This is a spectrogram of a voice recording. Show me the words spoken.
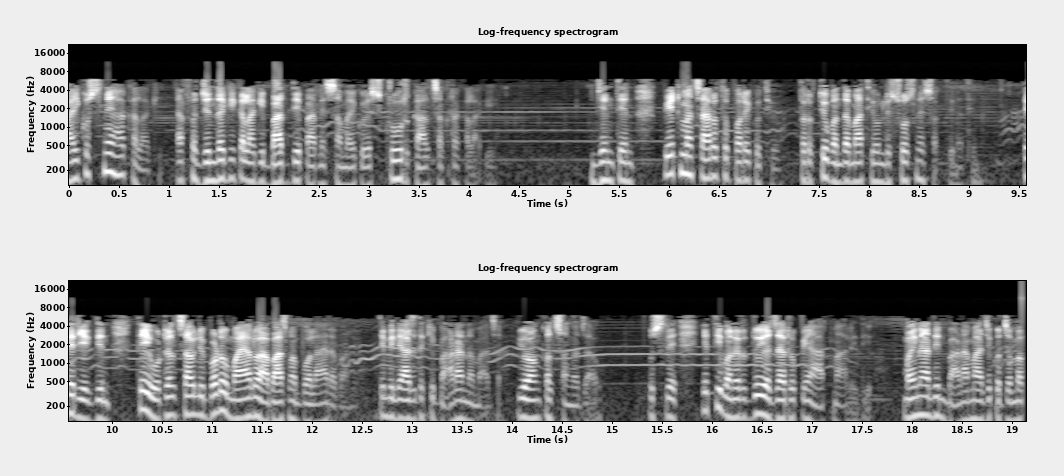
भाइको स्नेहका लागि आफ्नो जिन्दगीका लागि बाध्य पार्ने समयको स्क्रूर कालचक्रका लागि। जेनतेन पेटमा चारो त परेको थियो तर त्योभन्दा माथि उनले सोच्नै सक्दिनथिन्। फेरि एक दिन त्यही होटल चाउले बडो मायालो आवाजमा बोलाएर भन्यो तिमीले आजदेखि भाडा नमाज यो अङ्कलसँग जाऊ। उसले यति भनेर दुई हजार रुपियाँ हातमा हालिदियो। महिना दिन भाडा माझेको जम्मा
